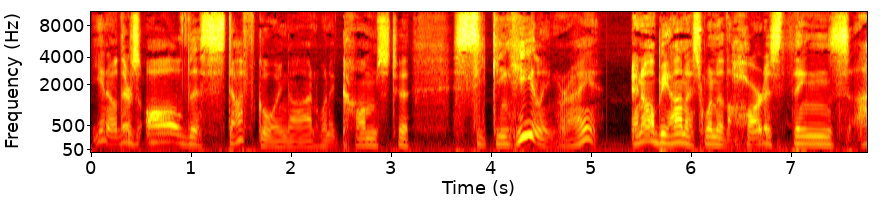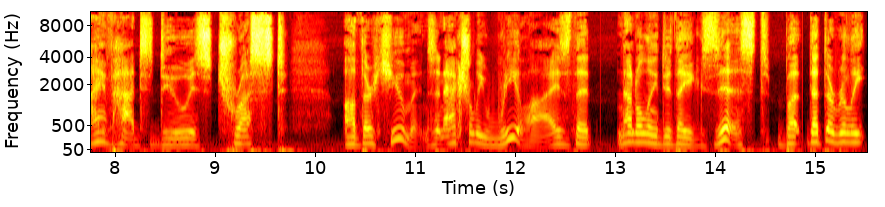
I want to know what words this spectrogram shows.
You know there's all this stuff going on when it comes to seeking healing right? And i'll be honest one of the hardest things i've had to do is trust other humans and actually realize that not only do they exist, but that there really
